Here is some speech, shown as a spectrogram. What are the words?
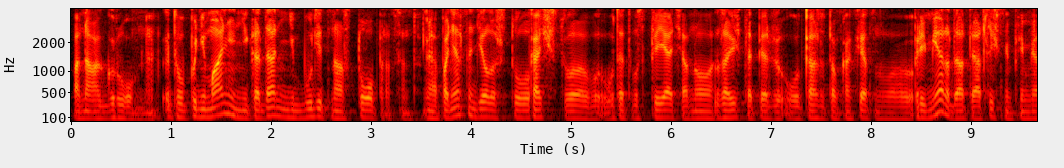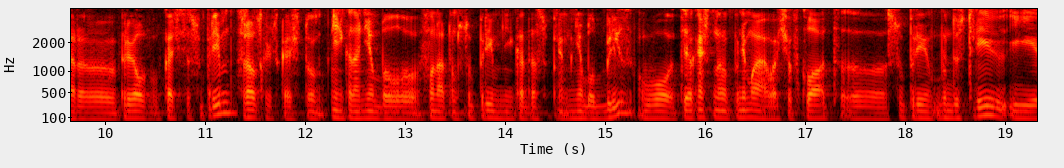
она огромная. Этого понимания никогда не будет на 100%. Э, понятное дело, что качество вот этого восприятия, оно зависит, опять же, от каждого там конкретного примера, да, ты отличный пример э, привел в качестве Supreme. Сразу хочу сказать, что я никогда не был фанатом Supreme, никогда Supreme не был близ. Вот. Я, конечно, понимаю вообще вклад Supreme в индустрию и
